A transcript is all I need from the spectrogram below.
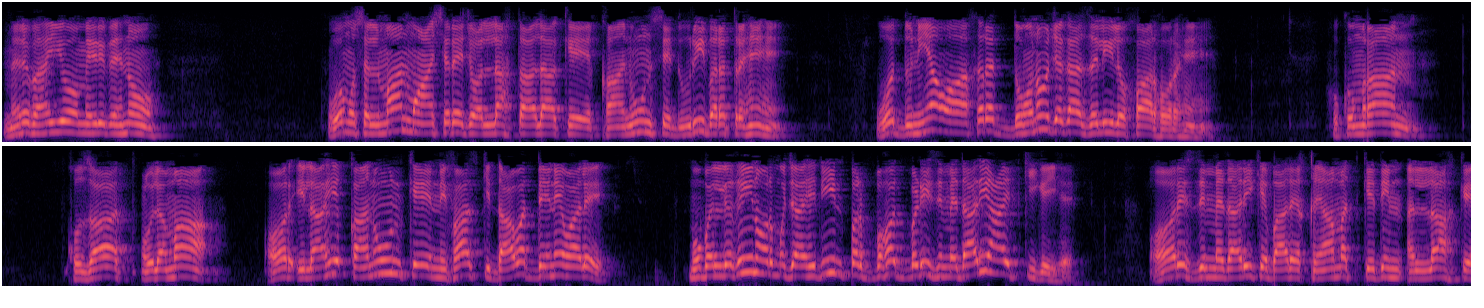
میرے بھائیوں، میری بہنوں، وہ مسلمان معاشرے جو اللہ تعالی کے قانون سے دوری برت رہے ہیں، وہ دنیا و آخرت دونوں جگہ ذلیل و خوار ہو رہے ہیں۔ حکمران خزات علماء اور الہی قانون کے نفاذ کی دعوت دینے والے مبلغین اور مجاہدین پر بہت بڑی ذمہ داری عائد کی گئی ہے۔ اور اس ذمہ داری کے بارے قیامت کے دن اللہ کے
